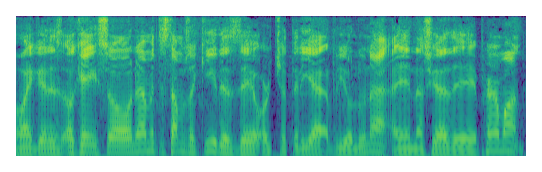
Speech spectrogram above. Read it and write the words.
oh my goodness. Okay, so nuevamente estamos aquí desde Horchatería Río Luna en la ciudad de Paramount.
